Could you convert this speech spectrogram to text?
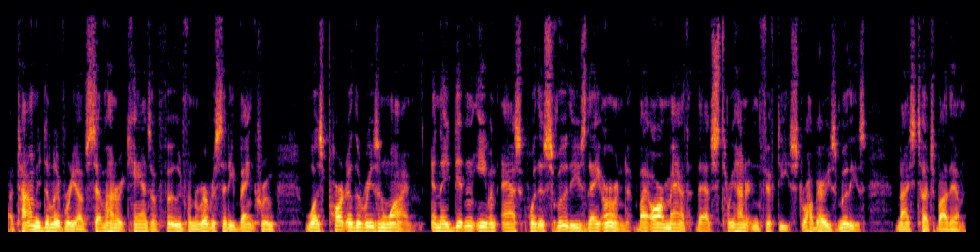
A timely delivery of 700 cans of food from the River City Bank crew was part of the reason why. And they didn't even ask for the smoothies they earned. By our math, that's 350 strawberry smoothies. Nice touch by them.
